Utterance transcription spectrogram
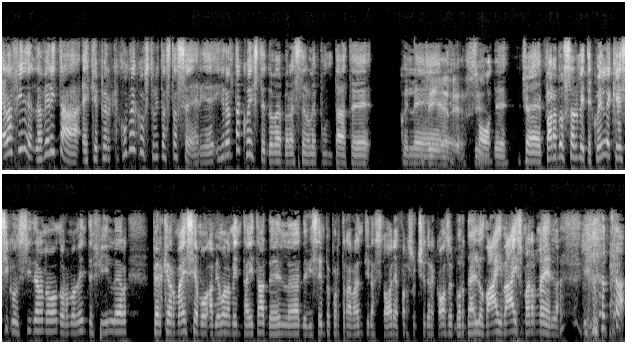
alla fine la verità è che per come è costruita sta serie, in realtà queste dovrebbero essere le puntate quelle Vere, sì. sode. Cioè, paradossalmente, quelle che si considerano normalmente filler perché ormai siamo- abbiamo la mentalità del devi sempre portare avanti la storia, far succedere cose, bordello, vai, vai, smarmella. In realtà,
